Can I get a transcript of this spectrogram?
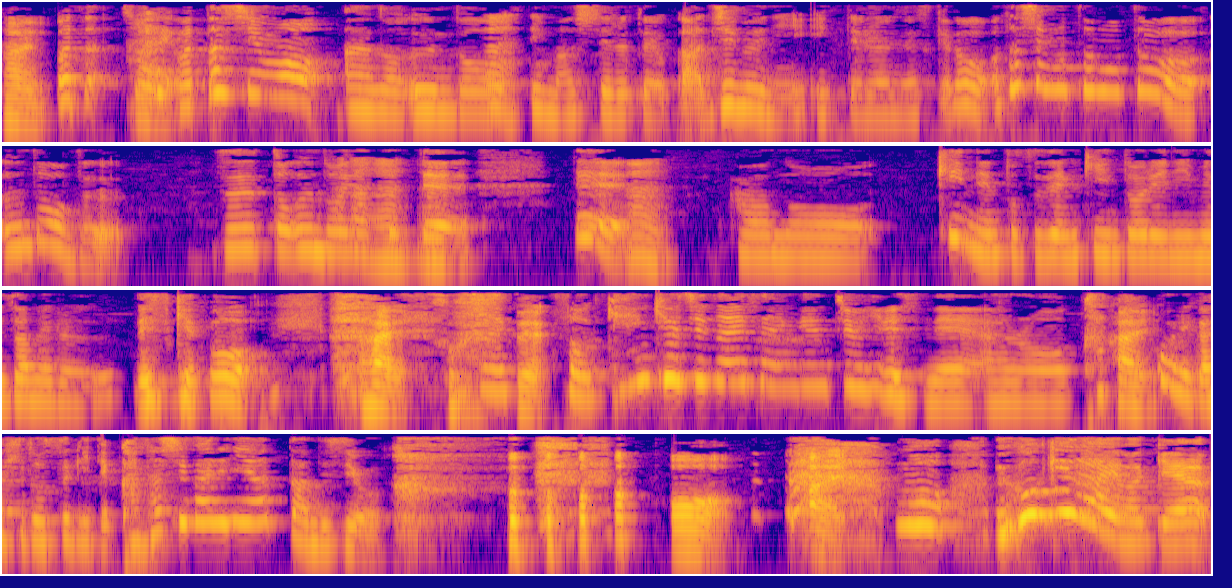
はい。わたそうはい、私も、あの、運動うん今してるというか、ジムに行ってるんですけど、私もともと運動部、ずっと運動やってて、で、うん。あの、近年突然筋トレに目覚めるんですけど、はい。そうですね。そう、緊急事態宣言中にですね、あの、肩こりがひどすぎて金縛りにあったんですよ。おはい。もう、動けないわけ。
